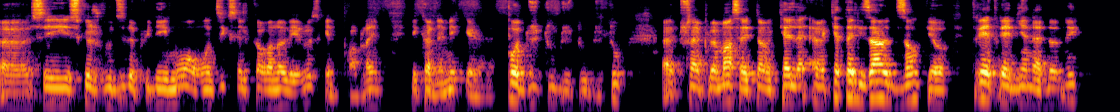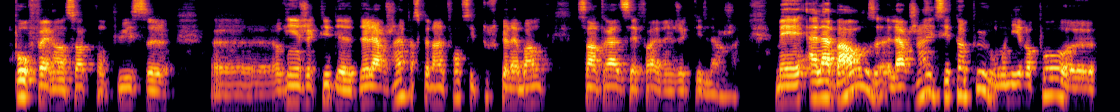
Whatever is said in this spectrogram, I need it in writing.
Euh, c'est ce que je vous dis depuis des mois. On dit que c'est le coronavirus qui est le problème économique. Euh, pas du tout, du tout, du tout. tout simplement, ça a été un, un catalyseur, disons, qui a très, très bien à donner pour faire en sorte qu'on puisse euh, euh réinjecter de, de l'argent, parce que dans le fond, c'est tout ce que la Banque centrale sait faire, injecter de l'argent. Mais à la base, l'argent, c'est un peu, on n'ira pas euh,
